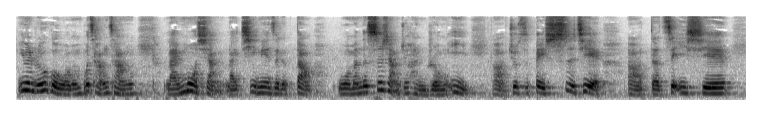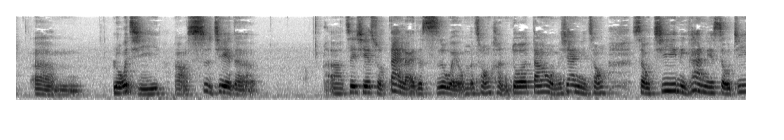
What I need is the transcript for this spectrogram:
因为如果我们不常常来默想、来纪念这个道。我们的思想就很容易啊，就是被世界啊的这一些嗯逻辑啊，世界的啊这些所带来的思维，我们从很多，当我们现在你从手机，你看你手机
